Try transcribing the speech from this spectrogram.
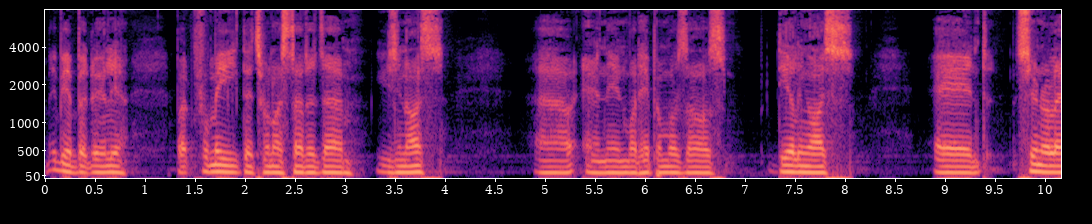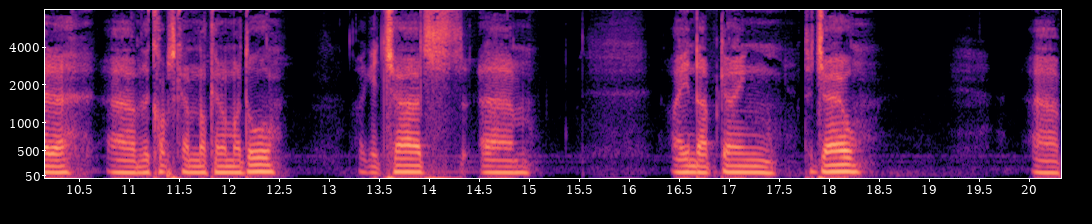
maybe a bit earlier, but for me, that's when I started um, using ice. Uh, and then what happened was I was dealing ice, and sooner or later, um, the cops come knocking on my door. I get charged. Um, I end up going to jail. Uh,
